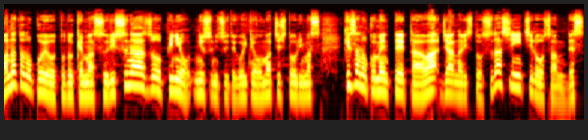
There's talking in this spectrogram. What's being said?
あなたの声を届けますリスナーズオピニオンニュースについてご意見をお待ちしております。今朝のコメンテーターはジャーナリスト須田慎一郎さんです。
